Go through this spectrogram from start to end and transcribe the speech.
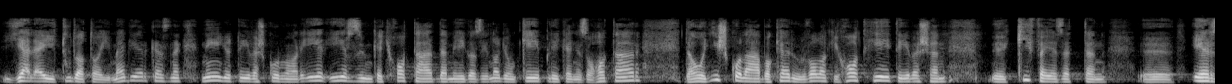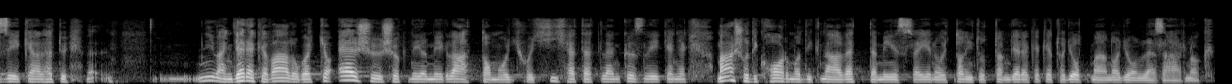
jelei, tudatai megérkeznek. Négy-öt éves korban már ér, érzünk egy határ, de még azért nagyon képlékeny ez a határ. De ahogy iskolába kerül valaki, hat-hét évesen kifejezetten érzékelhető nyilván gyereke válogatja, elsősöknél még láttam, hogy, hogy hihetetlen közlékenyek. Második, harmadiknál vettem észre én, hogy tanítottam gyerekeket, hogy ott már nagyon lezárnak.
